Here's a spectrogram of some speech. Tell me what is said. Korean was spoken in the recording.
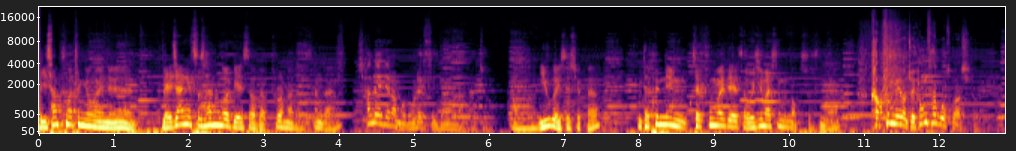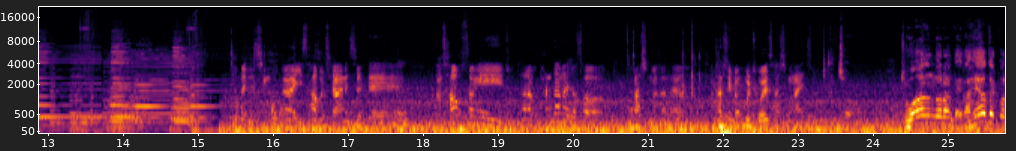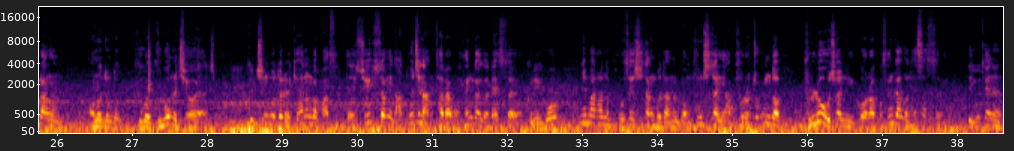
그럼 이 상품 같은 경우에는 매장에서 사는 거에 비해서 몇 프로나 더 싼가요? 샤넬이랑 뭐 롤렉스 이런 건 안 하죠. 아, 이유가 있으실까요? 그럼 대표님 제품에 대해서 의심하시는 분은 없으셨나요? 가품이면 저 형사 고소하시라고. 처음에 이제 친구가 이 사업을 제안했을 때 어떤 사업성이 좋다라고 판단하셔서 제안하신 거잖아요. 단순히 명품을 좋아해서 하신 건 아니죠. 그쵸. 좋아하는 거랑 내가 해야 될 거랑은 어느 정도 그걸 구분을 지어야죠. 그 친구들 이렇게 하는 거 봤을 때 수익성이 나쁘진 않다라고 생각을 했어요. 그리고 흔히 말하는 보세 시장보다는 명품 시장이 앞으로 조금 더 블루오션일 거라고 생각은 했었어요. 근데 요새는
